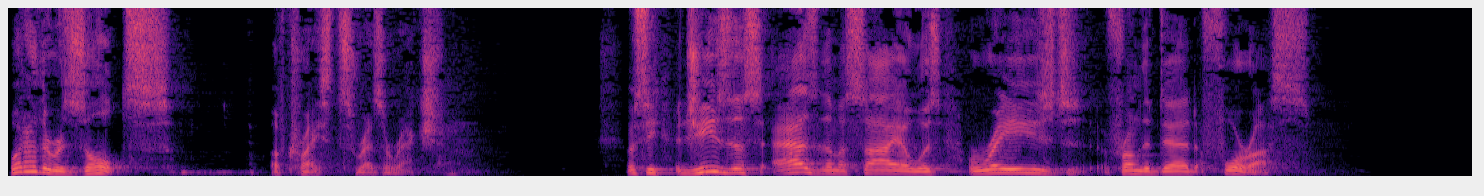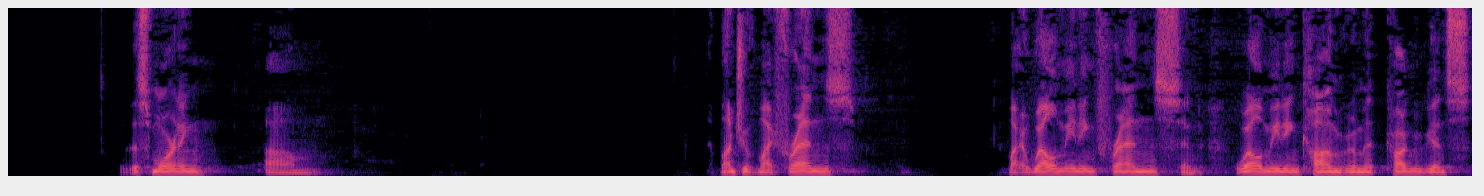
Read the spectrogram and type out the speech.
What are the results of Christ's resurrection? Well, see, Jesus, as the Messiah, was raised from the dead for us. This morning, um, a bunch of my friends, my well meaning friends and well meaning congregants,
